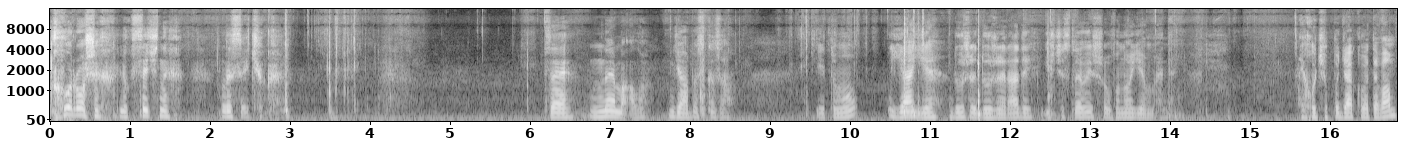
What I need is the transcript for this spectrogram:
хороших люксичних лисичок. Це немало, я би сказав. І тому я є дуже-дуже радий і щасливий, що воно є в мене. Я хочу подякувати вам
